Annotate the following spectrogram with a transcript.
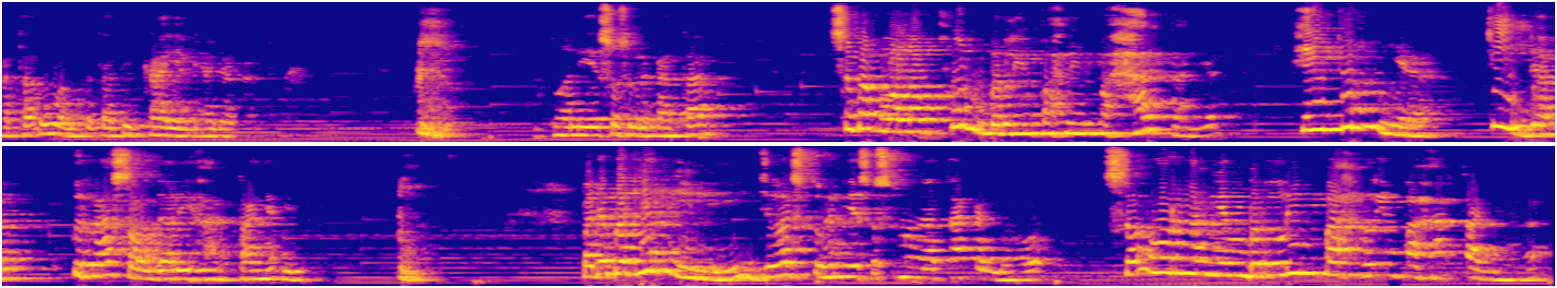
atau uang, tetapi kaya di hadapan Tuhan. Yesus berkata, sebab walaupun berlimpah-limpah hartanya, hidupnya tidak berasal dari hartanya itu. Pada bagian ini jelas Tuhan Yesus mengatakan bahwa seorang yang berlimpah-limpah hartanya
